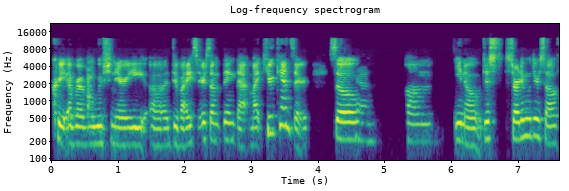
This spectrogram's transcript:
create a revolutionary uh, device or something that might cure cancer. So yeah. um, you know, just starting with yourself,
